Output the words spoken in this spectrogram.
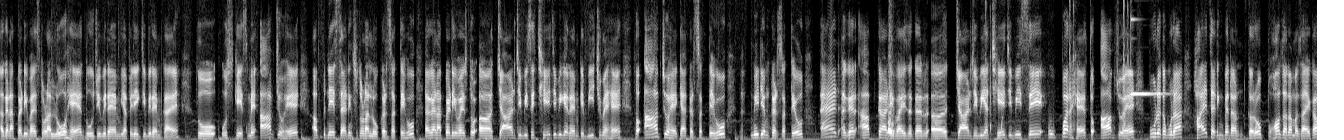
अगर आपका डिवाइस थोड़ा लो है, दो जी बी रैम या फिर एक जी बी रैम का है तो उस केस में आप जो है अपने सेटिंग्स को थोड़ा लो कर सकते हो। अगर आपका डिवाइस तो चार जी बी से छः जी के रैम के बीच में है तो आप जो है क्या कर सकते हो मीडियम कर सकते हो। एंड अगर आपका डिवाइस अगर चार जीबी या छः जीबी से ऊपर है तो आप जो है पूरा का पूरा हाई सेटिंग पे रन करो। बहुत ज़्यादा मज़ा आएगा,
